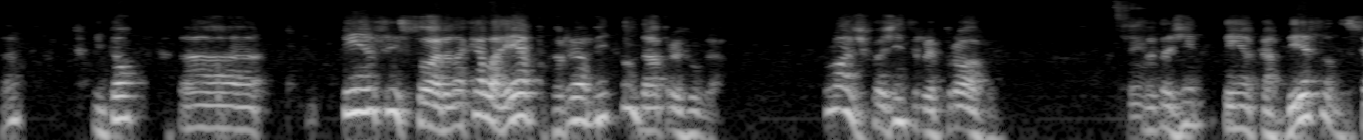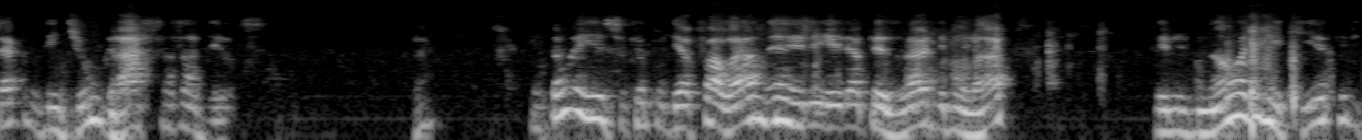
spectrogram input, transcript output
Tá? Então, ah, tem essa história. Naquela época, realmente não dá para julgar. Lógico, a gente reprova, Sim. mas a gente tem a cabeça do século XXI, graças a Deus. Né? Então, é isso que eu podia falar. Né? Ele, ele apesar de mulato, ele não admitia que ele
